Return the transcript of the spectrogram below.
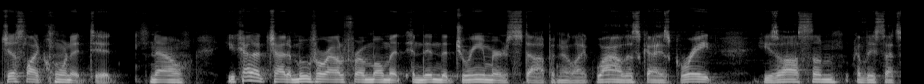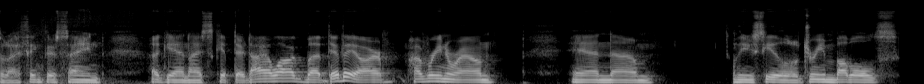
just like Hornet did. Now, you kind of try to move around for a moment, and then the dreamers stop, and they're like, wow, this guy's great He's awesome. At least that's what I think they're saying. Again, I skipped their dialogue, but there they are, hovering around. And um, then you see the little dream bubbles,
